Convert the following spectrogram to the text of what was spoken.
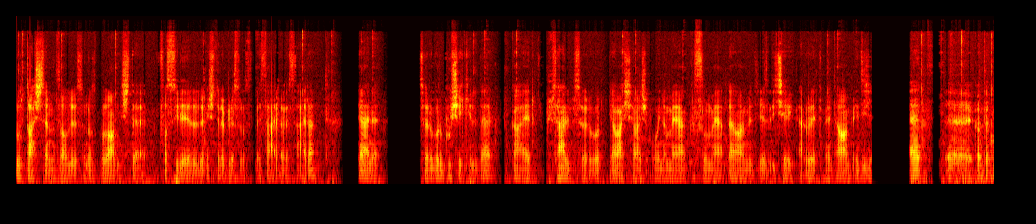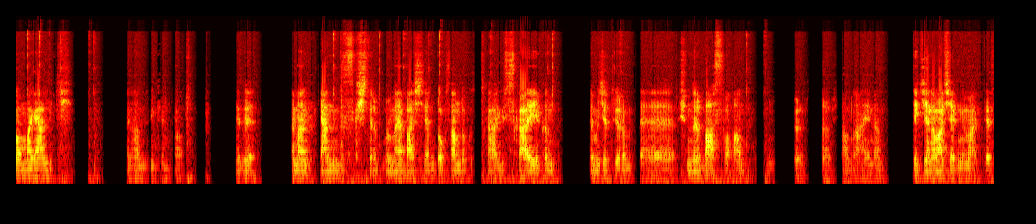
ruh taşlarınızı alıyorsunuz. Buradan işte fasulyeleri dönüştürebiliyorsunuz vesaire vesaire. Yani Server bu şekilde gayet güzel bir server. Yavaş yavaş oynamaya, kısılmaya devam edeceğiz. İçerikler üretmeye devam edeceğiz. Evet, e, katakomba geldik. Elhamdülillah. Dedi hemen kendimizi sıkıştırıp vurmaya başlayalım. 99k, 100k'ya yakın damage atıyorum. E, şunları basmadan bunu yapıyorum sanırım şu an. Aynen. Tek canavar şeklimi aktif.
